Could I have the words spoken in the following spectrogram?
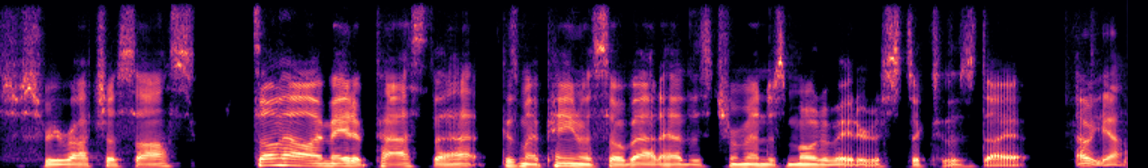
sriracha sauce somehow I made it past that because my pain was so bad. I had this tremendous motivator to stick to this diet. Oh yeah.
